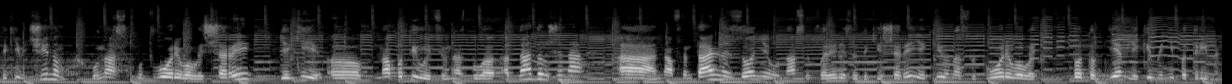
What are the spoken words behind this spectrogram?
Таким чином у нас утворювалися шари, які на потилиці у нас була одна довжина, а на фронтальній зоні у нас утворилися такі шари, які у нас утворювали той об'єм, який мені потрібен.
